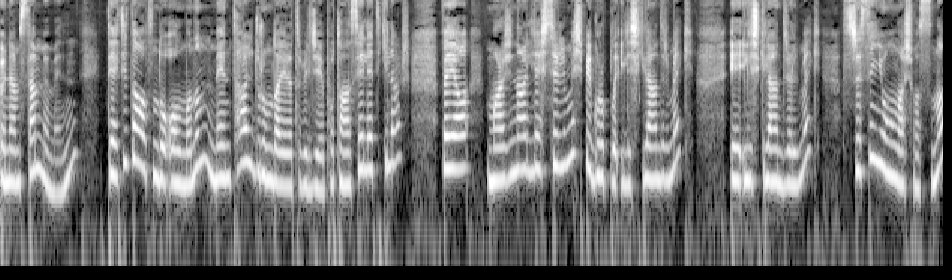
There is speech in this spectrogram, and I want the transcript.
önemsenmemenin, tehdit altında olmanın mental durumda yaratabileceği potansiyel etkiler veya marjinalleştirilmiş bir grupla ilişkilendirmek, e, ilişkilendirilmek stresin yoğunlaşmasına,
